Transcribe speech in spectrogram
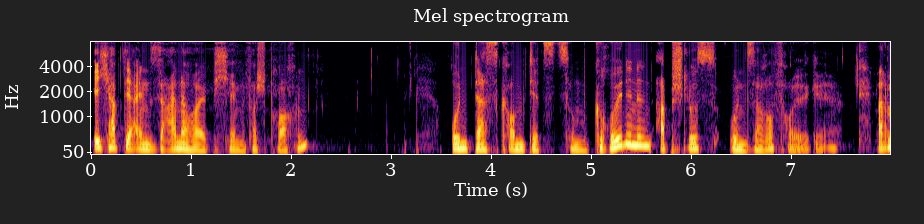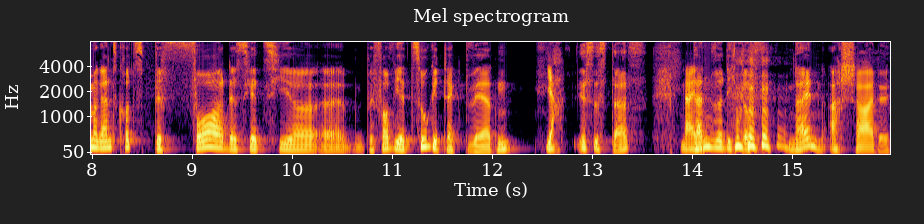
Ich habe dir ein Sahnehäubchen versprochen. Und das kommt jetzt zum krönenden Abschluss unserer Folge. Warte mal ganz kurz, bevor das jetzt hier, äh, bevor wir zugedeckt werden. Ja. Ist es das? Nein. Dann würde ich doch, nein, ach schade.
